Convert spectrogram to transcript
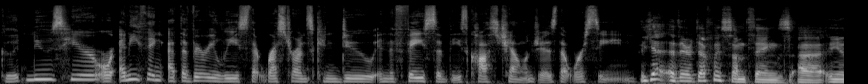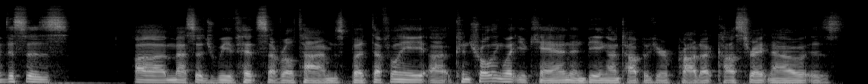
good news here or anything at the very least that restaurants can do in the face of these cost challenges that we're seeing? Yeah, there are definitely some things. Uh, you know, this is a message we've hit several times, but definitely uh, controlling what you can and being on top of your product costs right now is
